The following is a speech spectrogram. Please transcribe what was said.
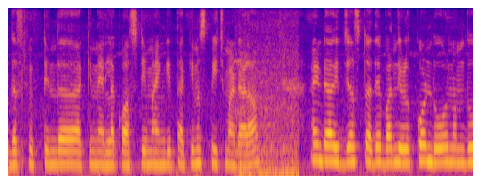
ಆಗಸ್ಟ್ ಫಿಫ್ಟೀನ್ದ ಆಕಿನ ಎಲ್ಲ ಕಾಸ್ಟ್ಯೂಮ್ ಹೆಂಗಿತ್ತು ಆಕಿನೂ ಸ್ಪೀಚ್ ಮಾಡ್ಯಾಳ. ಆ್ಯಂಡ್ ಇದು ಜಸ್ಟ್ ಅದೇ ಬಂದು ಇಳ್ಕೊಂಡು ನಮ್ಮದು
